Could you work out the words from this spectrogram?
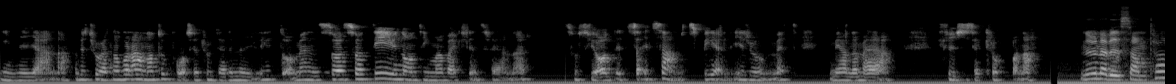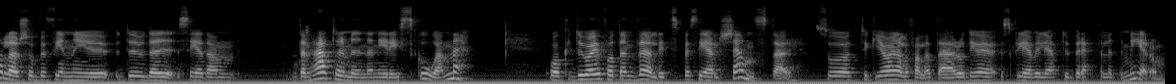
inne i Järna. Och det tror jag att någon annan tog på sig. Jag tror inte jag hade möjlighet då. Men så, så det är ju någonting man verkligen tränar socialt. Ett, ett samspel i rummet med alla de här fysiska kropparna. Nu när vi samtalar så befinner ju du dig sedan den här terminen nere i Skåne. Och du har ju fått en väldigt speciell tjänst där, så tycker jag i alla fall att det är och det skulle jag vilja att du berättar lite mer om.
